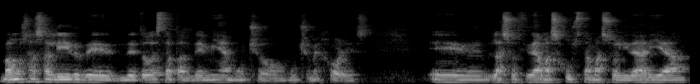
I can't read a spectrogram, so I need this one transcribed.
vamos a salir de, toda esta pandemia mucho, mucho mejores. Eh, la sociedad más justa, más solidaria,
